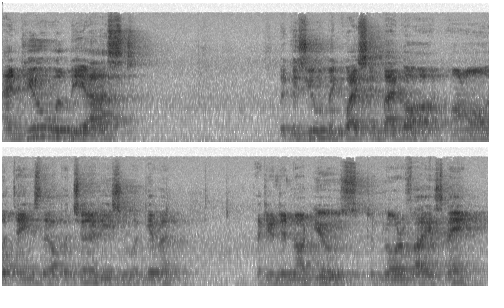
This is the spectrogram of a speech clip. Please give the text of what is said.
and you will be asked, because you will be questioned by God on all the things, the opportunities you were given that you did not use to glorify His name.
